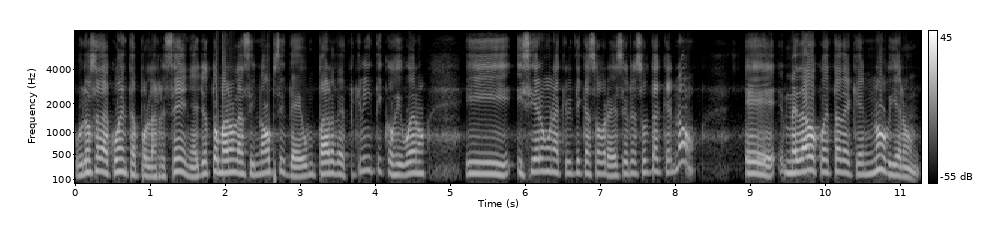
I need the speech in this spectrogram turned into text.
Uno se da cuenta por la reseña. Ellos tomaron la sinopsis de un par de críticos y bueno, y hicieron una crítica sobre eso y resulta que no. Eh, me he dado cuenta de que no vieron,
